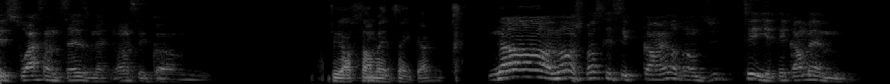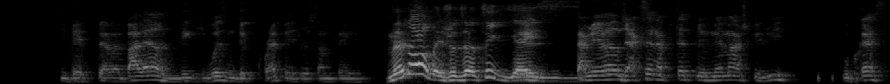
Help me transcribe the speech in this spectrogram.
sais, 76 maintenant, c'est comme. C'est genre 125 ans. Non, non, je pense que c'est quand même rendu. Tu sais, il était quand même. Il était- il avait pas l'air. de- He wasn't decrepit or something. Mais non, mais je veux dire, tu sais, il y a. Samuel. Jackson a peut-être le même âge que lui. Ou presque.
